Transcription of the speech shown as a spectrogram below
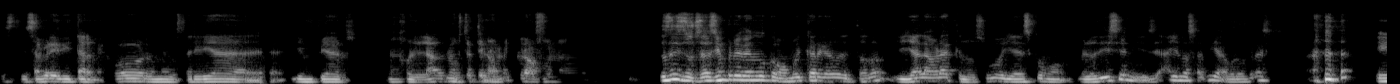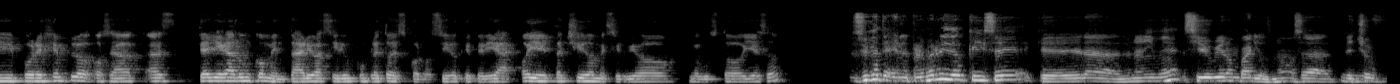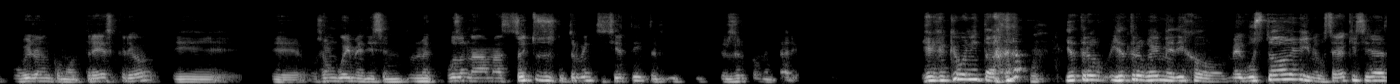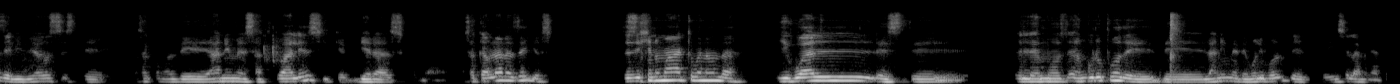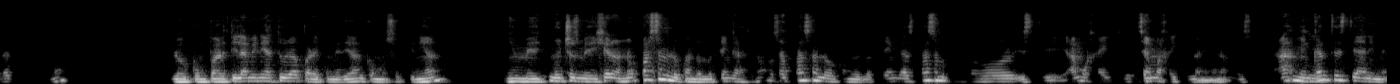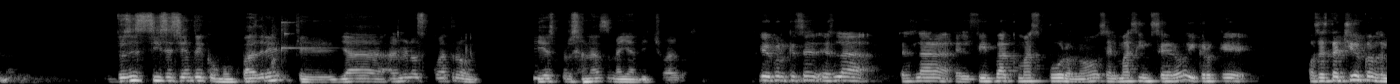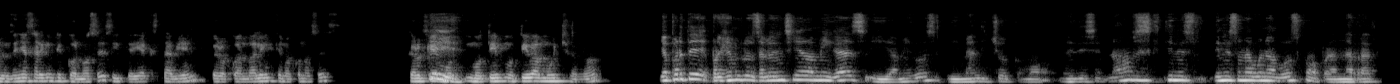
este, saber editar mejor, me gustaría limpiar mejor lado, me gusta tener un micrófono. Entonces, o sea, siempre vengo como muy cargado de todo y ya a la hora que lo subo ya es como, me lo dicen y dice, ah, yo lo sabía, bro, gracias. y, por ejemplo, o sea, ¿te ha llegado un comentario así de un completo desconocido que te diga, oye, está chido, me sirvió, me gustó y eso? Pues fíjate, en el primer video que hice, que era de un anime, sí hubieron varios, ¿no? O sea, de hecho, hubieron como tres, creo. Eh, eh, o sea, un güey me dice, me puso nada más, soy tu suscriptor 27 y, tu tercer comentario. Y dije, qué bonito. y, otro, y otro güey me dijo, me gustó y me gustaría que hicieras de videos, este, o sea, como de animes actuales y que vieras como, o sea, que hablaras de ellos. Entonces dije, no mames, qué buena onda. Igual, este, le un grupo del de, anime de voleibol del que hice la miniatura lo compartí la miniatura para que me dieran como su opinión y muchos me dijeron, no, pásamelo cuando lo tengas, ¿no? O sea, pásalo cuando lo tengas, pásalo por favor, este, amo Haikyuu, se llama Haikyuu el anime, ¿no? ah, me encanta este anime, ¿no? Entonces sí se siente como un padre que ya al menos cuatro o diez personas me hayan dicho algo. Yo creo que es, la, es la, el feedback más puro, ¿no? O sea, el más sincero y creo que, o sea, está chido cuando se lo enseñas a alguien que conoces y te diga que está bien, pero cuando a alguien que no conoces, creo que motiva, motiva mucho, ¿no? Y aparte, por ejemplo, se lo he enseñado a amigas y amigos y me han dicho como, me dicen, no, pues es que tienes, tienes una buena voz como para narrar.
